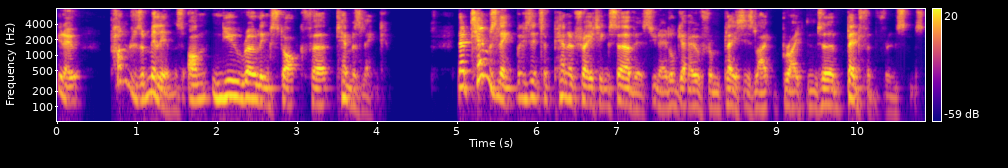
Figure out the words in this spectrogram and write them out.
you know hundreds of millions on new rolling stock for Thameslink. Now, Thameslink, because it's a penetrating service, you know, it'll go from places like Brighton to Bedford, for instance.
